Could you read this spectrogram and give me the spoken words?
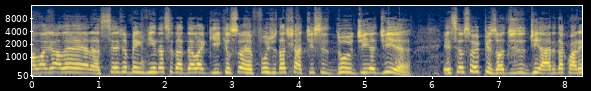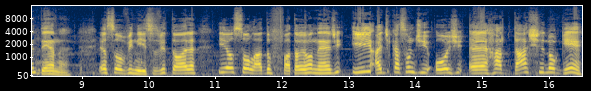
Fala galera, seja bem-vindo à Cidadela Geek, o seu refúgio das chatices do dia a dia. Esse é o seu episódio diário da quarentena. Eu sou Vinícius Vitória e eu sou lá do Fatal Nerd e a indicação de hoje é Hadashi no Gen,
